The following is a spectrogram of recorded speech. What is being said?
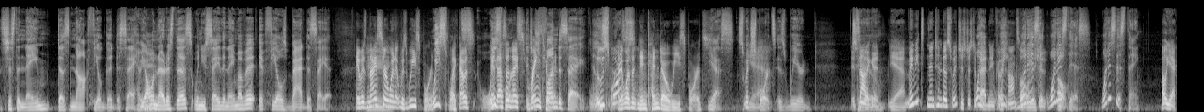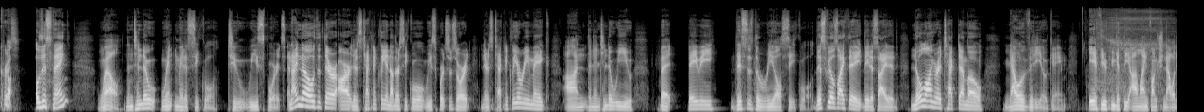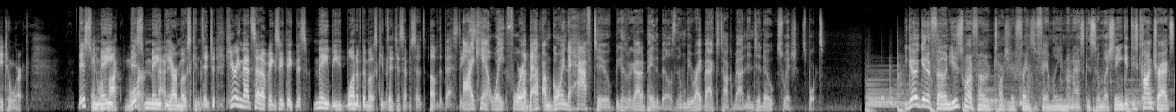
It's just the name does not feel good to say. Have you all mm. noticed this? When you say the name of it, it feels bad to say it. It was nicer mm. when it was Wii Sports. Wii Sports. Like that was Wii it has a nice It's ring just to fun it. to say. Who Wii Sports? and it wasn't Nintendo Wii Sports. Yes, Switch Yeah. Sports is weird. It's not a good. Yeah, maybe Nintendo Switch is just a Wait, bad name for wait, the console. What and they is it? should- What is oh. this? What is this thing? Oh yeah, Chris. Oh, oh, this thing? Well, Nintendo went and made a sequel to Wii Sports. And I know that there are there's technically another sequel, Wii Sports Resort, and there's technically a remake on the Nintendo Wii U, but baby, this is the real sequel. This feels like they they decided no longer a tech demo, now a video game. If you can get the online functionality to work. This And we'll may talk this may be it. our most contentious. Hearing that setup makes me think this may be one of the most contentious episodes of the Besties. I can't wait for it, but I'm going to have to because we got to pay the bills. Then we'll be right back to talk about Nintendo Switch Sports. You go get a phone, you just want a phone, talk to your friends and family, you're not asking so much. Then you get these contracts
